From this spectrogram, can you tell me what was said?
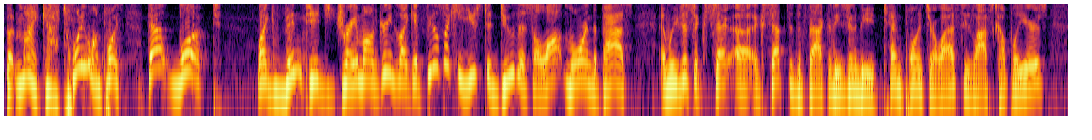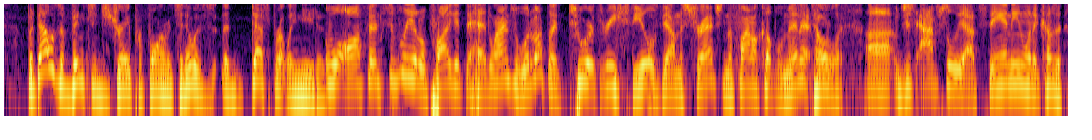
But my God, 21 points. That looked like vintage Draymond Green. Like it feels like he used to do this a lot more in the past, and we just accept, uh, accepted the fact that he's going to be 10 points or less these last couple years. But that was a vintage Dre performance, and it was uh, desperately needed. Well, offensively, it'll probably get the headlines, but what about the two or three steals down the stretch in the final couple minutes? Totally. Uh, just absolutely outstanding when it comes to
